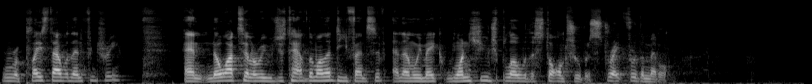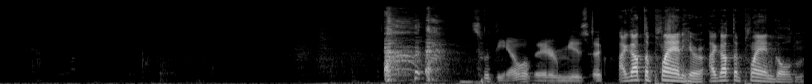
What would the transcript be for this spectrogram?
We'll replace that with infantry. And no artillery, we just have them on the defensive, and then we make one huge blow with the stormtroopers straight through the middle. It's with the elevator music. I got the plan here. I got the plan, Golden.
